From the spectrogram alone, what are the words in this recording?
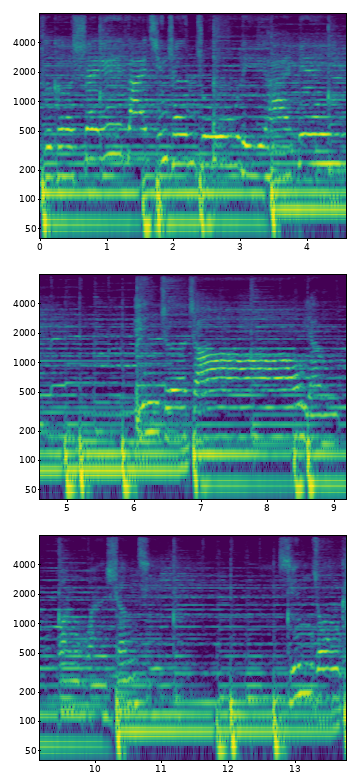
此刻谁在清晨伫立海边？迎着朝阳缓缓升起，心中开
